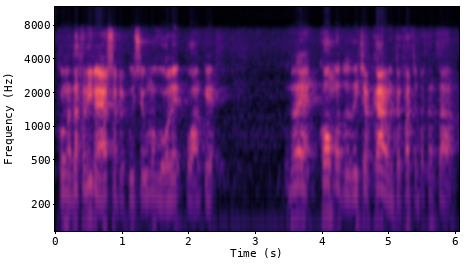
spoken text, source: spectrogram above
con una data diversa, per cui se uno vuole può anche... Non è comodo ricercare un'interfaccia abbastanza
